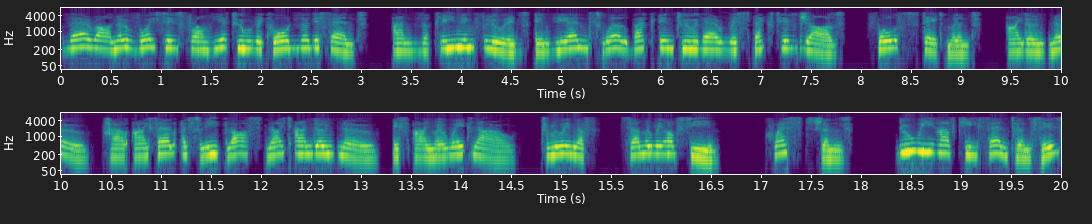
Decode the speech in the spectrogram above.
There are no voices from here to record the descent, and the cleaning fluids in the end swirl back into their respective jars. False statement. I don't know how I fell asleep last night and don't know if I'm awake now. True enough. Summary of scene. Questions. Do we have key sentences?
